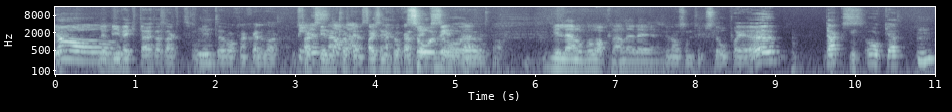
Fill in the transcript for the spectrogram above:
Ja! Eller blir väckta rättare sagt. Om ni inte vaknar själva. Strax det innan klockan, strax innan klockan Så sex vi- så eh, Vi lär nog vara vakna när det... det är någon som typ slår på er. Dags att åka. Mm,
